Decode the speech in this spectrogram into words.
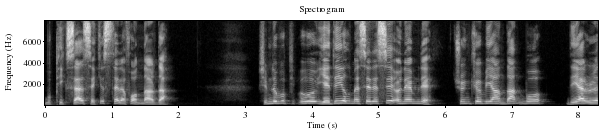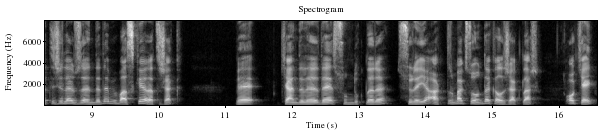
Bu Pixel 8 telefonlarda. Şimdi bu, bu 7 yıl meselesi önemli. Çünkü bir yandan bu diğer üreticiler üzerinde de bir baskı yaratacak. Ve kendileri de sundukları süreyi arttırmak zorunda kalacaklar. Okey.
